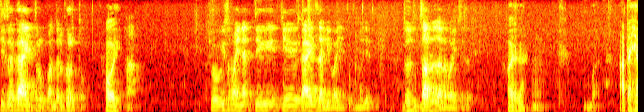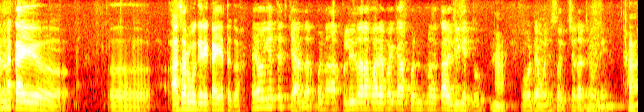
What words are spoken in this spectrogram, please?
तिचं गायीत रूपांतर करतो. होय. हा. चोवीस महिन्यात ती ती गाय झाली पाहिजे. ती. म्हणजे दूध चालू झालं पाहिजे तिचं. होय का. बरं. आता ह्यांना काय अं, आजार वगैरे काय येतं का? हे येतात की आजार पण आपली जरा बऱ्यापैकी आपण काळजी घेतो. हां. गोठ्यामध्ये स्वच्छता ठेवणे. हां.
